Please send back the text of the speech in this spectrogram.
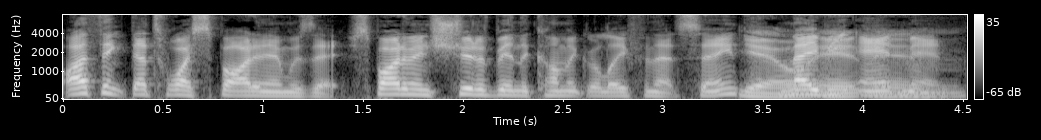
I think that's why Spider Man was there. Spider Man should have been the comic relief in that scene. Yeah, or maybe Ant-Man. Ant Man.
